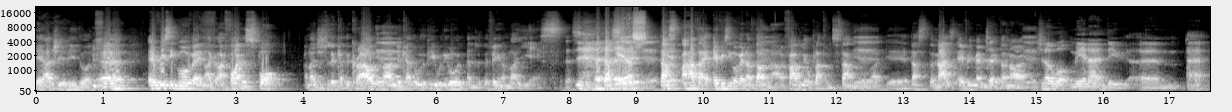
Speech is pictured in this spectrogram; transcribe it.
yeah, actually, I need one. Uh, every single event, I, I find a spot and I just look at the crowd and I look at all the people in the audience and the thing, and I'm like, yes. That's, That's Yeah, it. that's- yeah. That's I have that every single event I've done now. I found a little platform to stand. on. Yeah. Like, yeah, that's and that's every memory of that night. Yeah. Do you know what? Me and Andy, um, at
